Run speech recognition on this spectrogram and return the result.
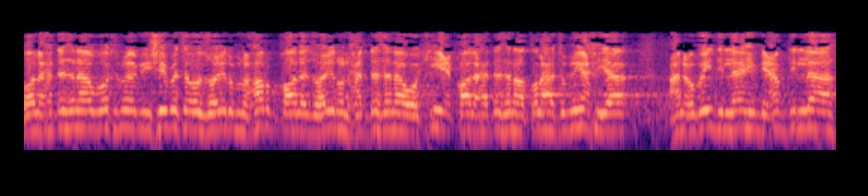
قال حدثنا أبو بكر بن أبي شيبة وزهير بن حرب. قال زهير حدثنا وكيع. قال حدثنا طلحة بن يحيى عن عبيد الله بن عبد الله.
